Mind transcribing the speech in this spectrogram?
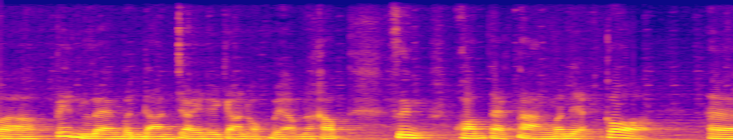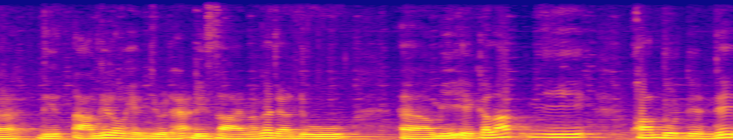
มาเป็นแรงบันดาลใจในการออกแบบนะครับ ซึ่งความแตกต่างมันเนี่ยก็ตามที่เราเห็นอยู่นะฮะดีไซน์มันก็จะดูมีเอกลักษณ์มีความโดดเด่นที่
